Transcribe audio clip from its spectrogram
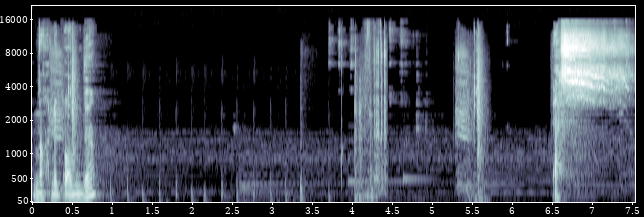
Noch eine Bombe. Das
